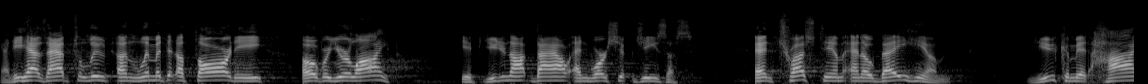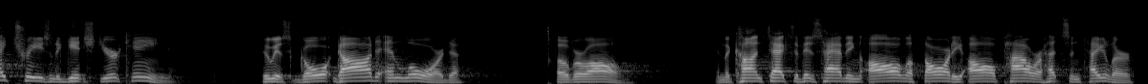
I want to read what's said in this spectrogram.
and He has absolute, unlimited authority over your life. If you do not bow and worship Jesus and trust Him and obey Him, you commit high treason against your King, who is God and Lord over all. In the context of his having all authority, all power, Hudson Taylor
